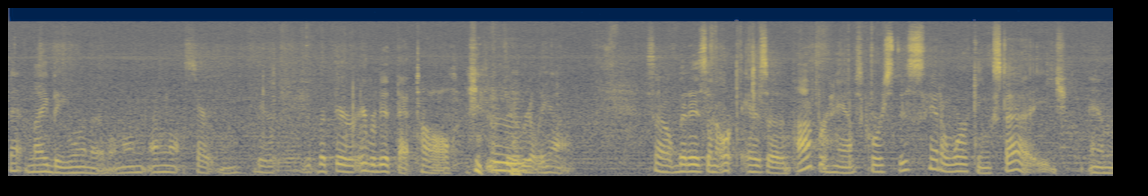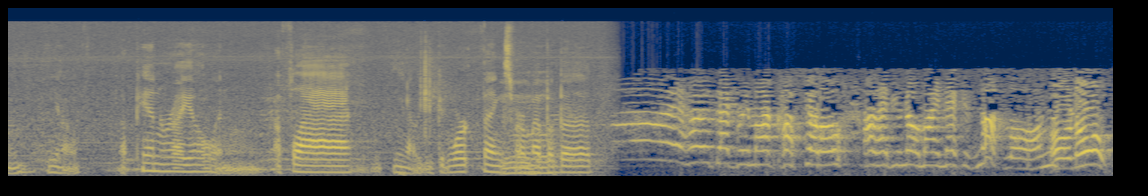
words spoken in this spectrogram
that may be one of them. I'm, I'm not certain. They're, but they're every bit that tall. You know, They're mm. really high. So, but as an as an opera house, of course, this had a working stage, and you know, a pin rail and a fly. You know, you could work things from up mm-hmm. above. I heard that remark, Costello. I'll have you know my neck is not long. Oh, no?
